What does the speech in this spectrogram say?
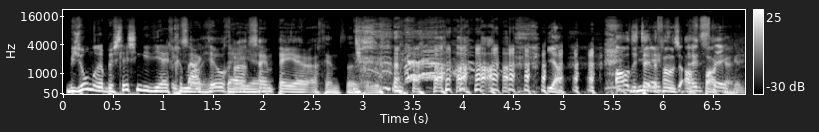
bijzondere beslissing die hij heeft Ik gemaakt. Ik zou heel graag zijn PR-agent Ja, al die, die telefoons afpakken.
